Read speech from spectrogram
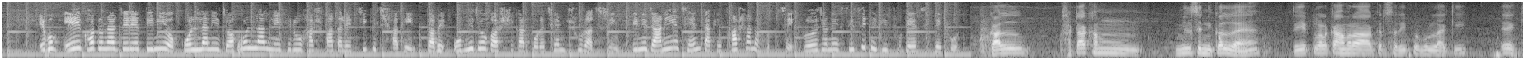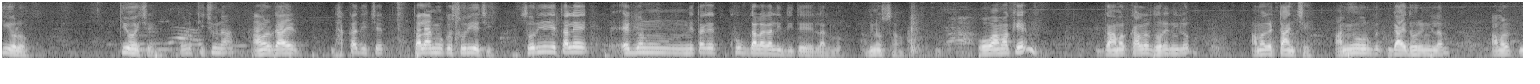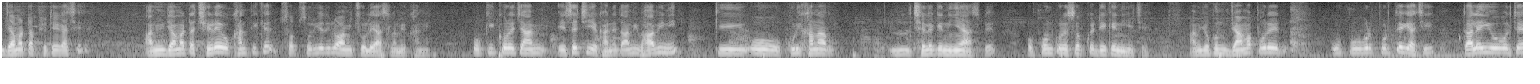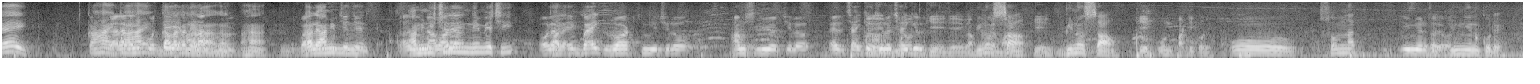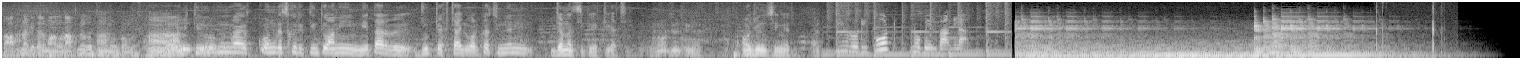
এবং এই ঘটনার জেরে তিনিও কল্যাণী জওহরলাল নেহরু হাসপাতালে চিকিৎসাধীন তবে অভিযোগ অস্বীকার করেছেন সুরাজ সিং তিনি জানিয়েছেন তাকে ফাঁসানো হচ্ছে প্রয়োজনে সিসিটিভি ফুটেজ দেখুন कल हटाक हम मिल से निकल रहे हैं तो एक लड़का हमारा आकर शरीर पर बोल रहा है कि এ কি হলো কি হয়েছে তো বললো কিছু না আমার গায়ে ধাক্কা দিচ্ছে তাহলে আমি ওকে সরিয়েছি সরিয়ে তাহলে একজন নেতাকে খুব গালাগালি দিতে লাগলো বিনোদ সাহ। ও আমাকে আমার কালার ধরে নিল, আমাকে টানছে। আমিও ওর গায়ে ধরে নিলাম। আমার জামাটা ফেটে গেছে। আমি জামাটা ছেড়ে ওখান থেকে সব সরিয়ে দিল, আমি চলে আসলাম এখানে। ও কি করেছে, আমি এসেছি এখানে। তো আমি ভাবিনি কি ও কুড়িখানা ছেলেকে নিয়ে আসবে। ও ফোন করে সবকে ডেকে নিয়েছে। আমি যখন জামা পরে উপর পড়তে গেছি, তাহলেই ও বলছে, এই কাহায় গালাগালি কাহায় গালাগালি হ্যাঁ, তাহলে আমি আমি না নিচে নেমেছি এক বাইক রড নিয়েছিল আর্মস নিয়েছিল সাইকেল ছিল সাইকেল কে যে বিনোদ সাউ বিনোদ সাউ কে কোন পার্টি করে ও সোমনাথ ইউনিয়ন করে ইউনিয়ন করে তো আপনাকে তাহলে মারবো না আপনিও তো তৃণমূল কংগ্রেস হ্যাঁ আমি তৃণমূল কংগ্রেস করি কিন্তু আমি নেতার jute textile workers union general secretary আছি অর্জুন সিংয়ের। Bureau report Nobel Bangla.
